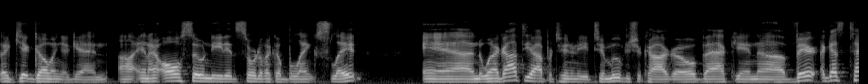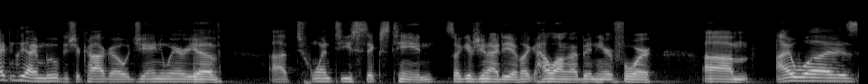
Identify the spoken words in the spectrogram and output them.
like get going again. Uh, and I also needed sort of like a blank slate. And when I got the opportunity to move to Chicago back in, uh, very, I guess technically I moved to Chicago January of uh, 2016. So it gives you an idea of like how long I've been here for. Um, I was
